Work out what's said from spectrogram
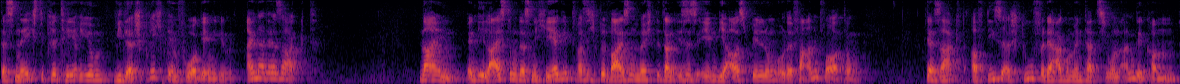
das nächste Kriterium widerspricht dem Vorgängigen. Einer, der sagt, nein, wenn die Leistung das nicht hergibt, was ich beweisen möchte, dann ist es eben die Ausbildung oder Verantwortung. Der sagt, auf dieser Stufe der Argumentation angekommen,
